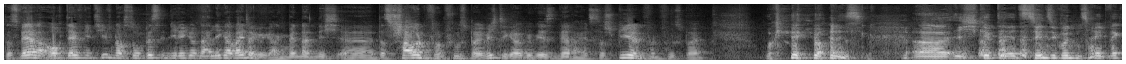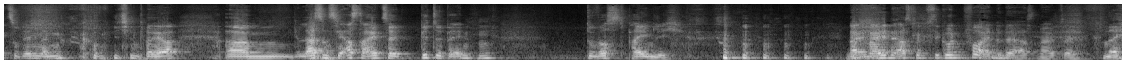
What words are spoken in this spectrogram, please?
das wäre auch definitiv noch so bis in die Regionalliga weitergegangen, wenn dann nicht äh, das Schauen von Fußball wichtiger gewesen wäre als das Spielen von Fußball. Okay, Johannes, äh, ich gebe dir jetzt 10 Sekunden Zeit wegzurennen, dann komme ich hinterher. Ähm, lass uns die erste Halbzeit bitte beenden. du wirst peinlich. Nein, immerhin erst fünf Sekunden vor Ende der ersten Halbzeit. Nein,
